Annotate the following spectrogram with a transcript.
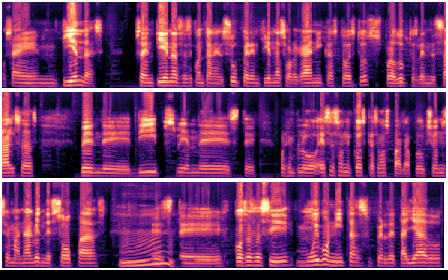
o sea, en tiendas. O sea, en tiendas, se cuenta en el súper, en tiendas orgánicas, todos estos productos, vende salsas, vende dips, vende, este, por ejemplo, esas son cosas que hacemos para la producción semanal, vende sopas, Mm. este, cosas así, muy bonitas, súper detallado,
